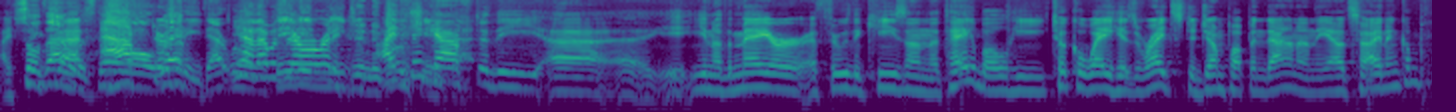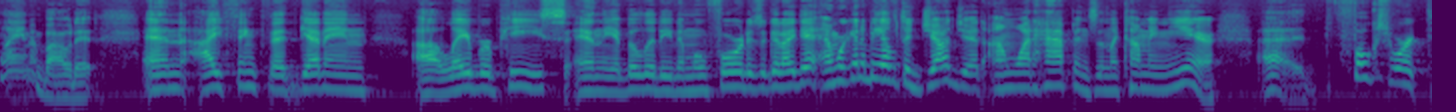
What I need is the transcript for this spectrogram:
I so that, that, was there already. The, that really, yeah, that was there already. I think after that. the, uh, you know, the mayor threw the keys on the table, he took away his rights to jump up and down on the outside and complain about it. And I think that getting uh, labor peace and the ability to move forward is a good idea. And we're going to be able to judge it on what happens in the coming year. Uh, folks worked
